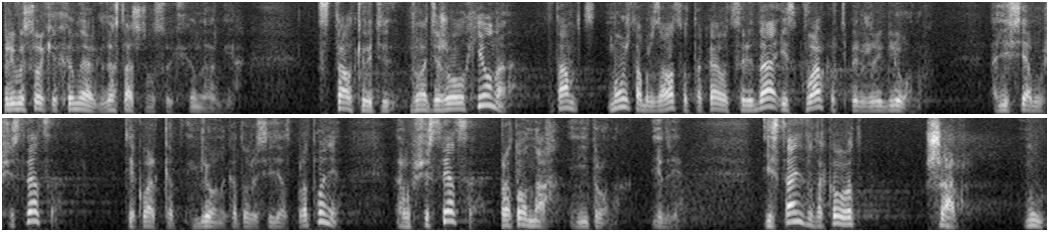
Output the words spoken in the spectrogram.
при высоких энергиях, достаточно высоких энергиях, сталкиваете два тяжелых иона, то там может образоваться вот такая вот среда из кварков, теперь уже и глионов. Они все обобществятся, те кварки и глионы, которые сидят в протоне, обобществятся протонах и нейтронах ядре. И станет вот такой вот шар, ну,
